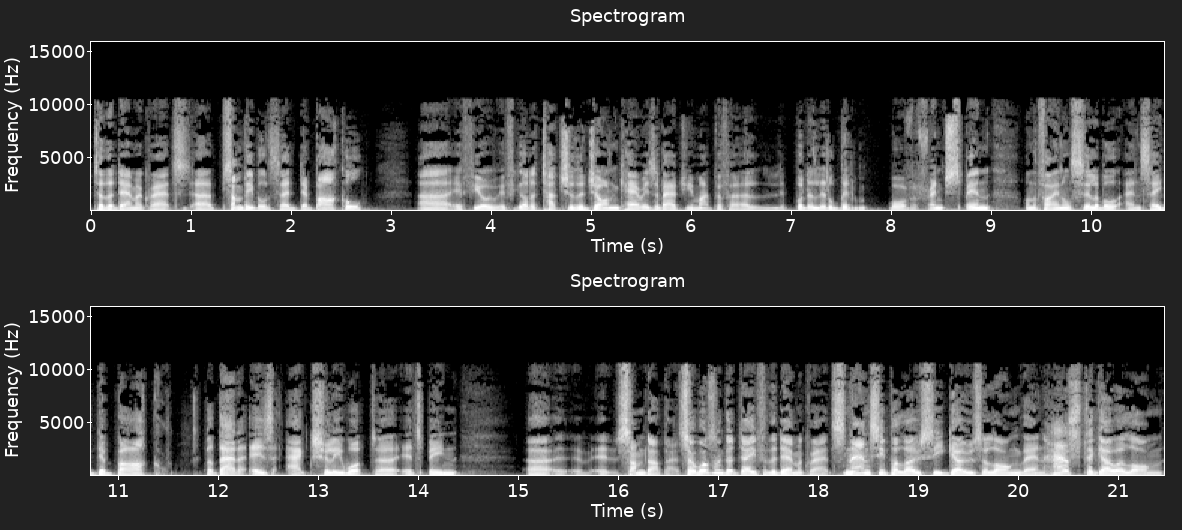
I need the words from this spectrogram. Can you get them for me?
to the Democrats. Uh, some people said debacle. Uh, if you if you got a touch of the John Kerry's about you, you might prefer put a little bit more of a French spin on the final syllable and say debacle. But that is actually what uh, it's been uh, it summed up as. So it wasn't a good day for the Democrats. Nancy Pelosi goes along then, has to go along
